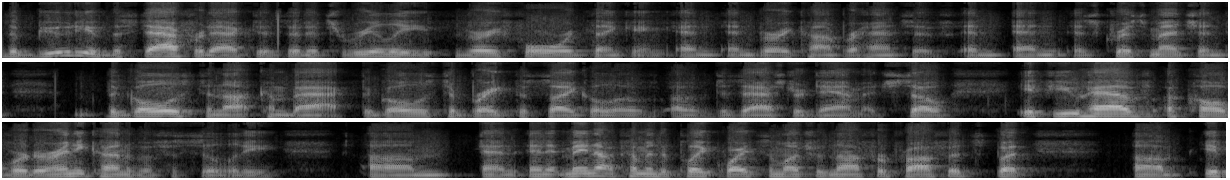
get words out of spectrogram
the beauty of the Stafford Act is that it's really very forward-thinking and, and very comprehensive. And, and as Chris mentioned, the goal is to not come back. The goal is to break the cycle of, of disaster damage. So if you have a culvert or any kind of a facility, um, and, and it may not come into play quite so much with not-for-profits, but um, if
